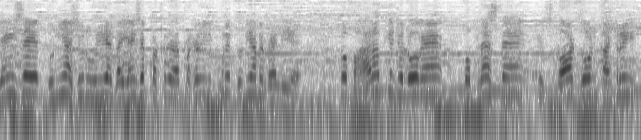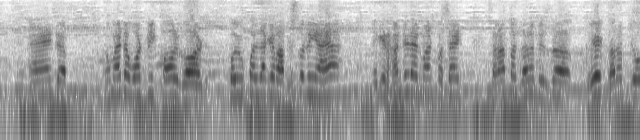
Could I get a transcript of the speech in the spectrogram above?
यहीं से दुनिया शुरू हुई है, यहीं से प्रकृ- प्रकृति पूरी दुनिया में फैली है। तो भारत के जो लोग हैं, वो ब्लेस्ड हैं। It's God's own country and no matter what we call God कोई ऊपर जाके वापस तो नहीं आया। लेकिन 101 परसेंट सनातन धर्म इज़ द ग्रेट धर्म जो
